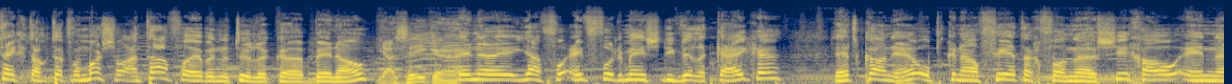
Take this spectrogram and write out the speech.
betekent ook dat we Marcel aan tafel hebben natuurlijk, eh, Benno. Jazeker. En eh, ja, voor, even voor de mensen die willen kijken. Het kan hè, op kanaal 40 van eh Ziggo en eh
